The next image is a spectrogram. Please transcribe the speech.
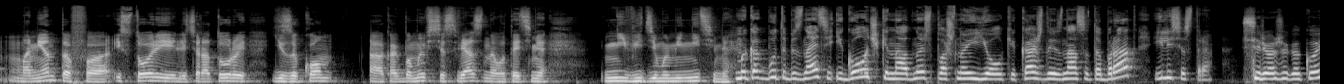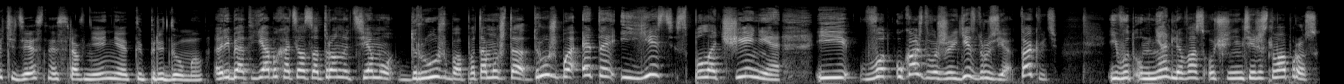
моментов э, истории, литературы, языком как бы мы все связаны вот этими невидимыми нитями. Мы как будто бы, знаете, иголочки на одной сплошной елке. Каждый из нас это брат или сестра. Сережа, какое чудесное сравнение ты придумал. Ребят, я бы хотел затронуть тему дружба, потому что дружба это и есть сплочение. И вот у каждого же есть друзья, так ведь? И вот у меня для вас очень интересный вопрос.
